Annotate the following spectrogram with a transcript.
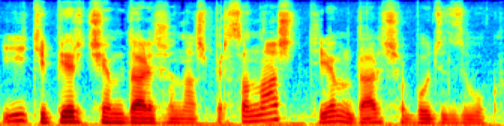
И теперь, чем дальше наш персонаж, тем дальше будет звук.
